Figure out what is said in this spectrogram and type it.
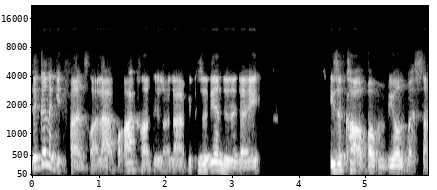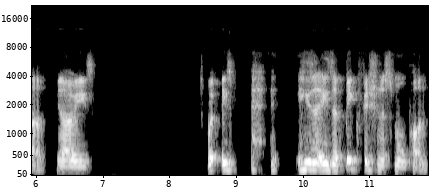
they're gonna get fans like that, but I can't be like that because at the end of the day, he's a cut above and beyond West Ham. You know, he's he's he's a, he's a big fish in a small pond.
